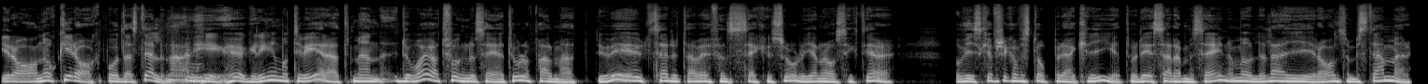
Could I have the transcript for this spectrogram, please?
Iran och Irak, båda ställena. Mm. Högerligen motiverat. Men då var jag tvungen att säga till Olof Palme att du är utsedd av FNs säkerhetsråd och generalsekreterare. Och vi ska försöka få stopp på det här kriget. Och det är Saddam Hussein och mullorna i Iran som bestämmer.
